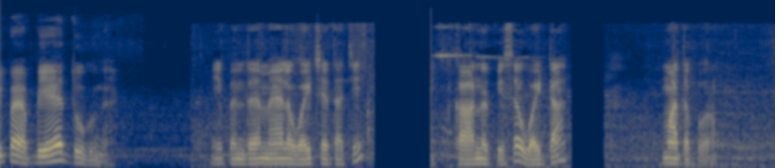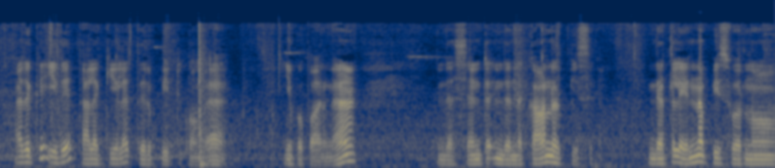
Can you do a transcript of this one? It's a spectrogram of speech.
இப்போ அப்படியே தூக்குங்க. இப்போ இந்த மேலே ஒயிட் சேர்த்தாச்சு. கார்னர் பீஸை ஒயிட்டாக மாற்ற போகிறோம். அதுக்கு இது தலை கீழே திருப்பிட்டுக்கோங்க. இப்போ பாருங்கள் இந்த சென்டர் இந்த இந்த கார்னர் பீஸு இந்த இடத்துல என்ன பீஸ் வரணும்?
